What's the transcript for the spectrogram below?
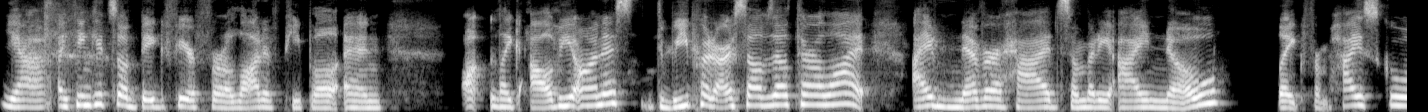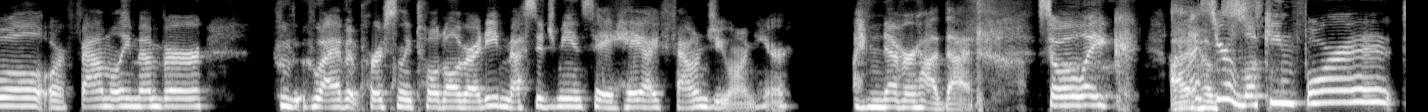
Yeah, I think it's a big fear for a lot of people. And uh, like, I'll be honest, we put ourselves out there a lot. I've never had somebody I know, like from high school or family member, who, who I haven't personally told already, message me and say, Hey, I found you on here. I've never had that. So, like, unless you're looking for it,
